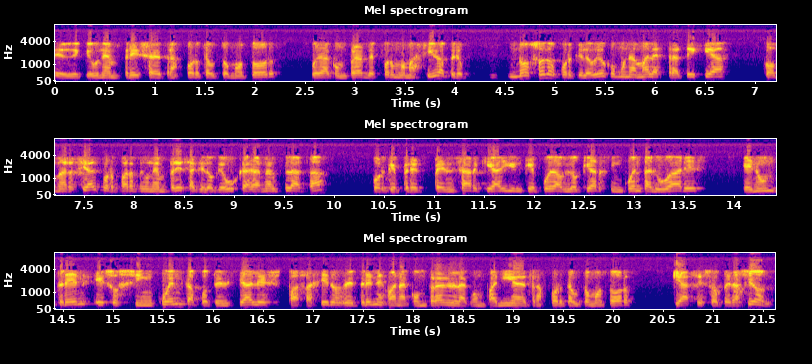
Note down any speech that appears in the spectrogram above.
eh, de que una empresa de transporte automotor pueda comprar de forma masiva, pero no solo porque lo veo como una mala estrategia comercial por parte de una empresa que lo que busca es ganar plata, porque pensar que alguien que pueda bloquear 50 lugares en un tren, esos 50 potenciales pasajeros de trenes van a comprar en la compañía de transporte automotor que hace esa operación.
